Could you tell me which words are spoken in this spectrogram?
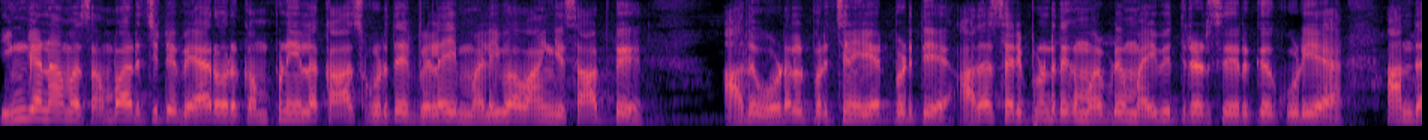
இங்கே நாம் சம்பாரிச்சுட்டு வேற ஒரு கம்பெனியில் காசு கொடுத்து விலை மலிவாக வாங்கி சாப்பிட்டு அது உடல் பிரச்சனை ஏற்படுத்தி அதை சரி பண்ணுறதுக்கு மறுபடியும் மைவி த்ரெட்ஸ் இருக்கக்கூடிய அந்த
